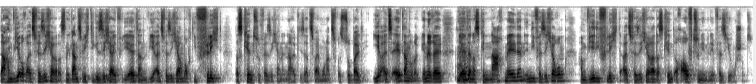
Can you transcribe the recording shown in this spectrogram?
Da haben wir auch als Versicherer, das ist eine ganz wichtige Sicherheit für die Eltern, wir als Versicherer haben auch die Pflicht, das Kind zu versichern innerhalb dieser zwei Monatsfrist. Sobald ihr als Eltern oder generell die Aha. Eltern das Kind nachmelden in die Versicherung, haben wir die Pflicht als Versicherer, das Kind auch aufzunehmen in den Versicherungsschutz.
